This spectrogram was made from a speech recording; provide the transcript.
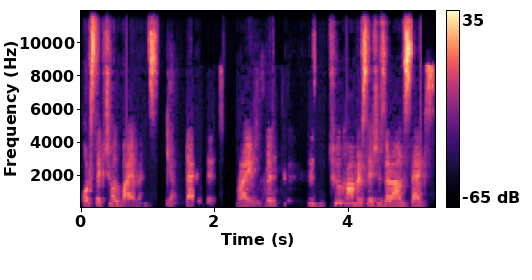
or sexual violence. Yeah. That is it, right? Mm-hmm. There's, there's two conversations around sex,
